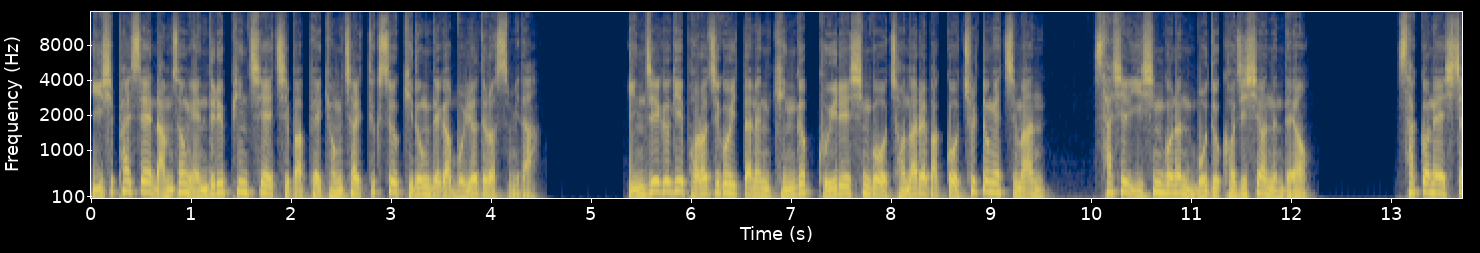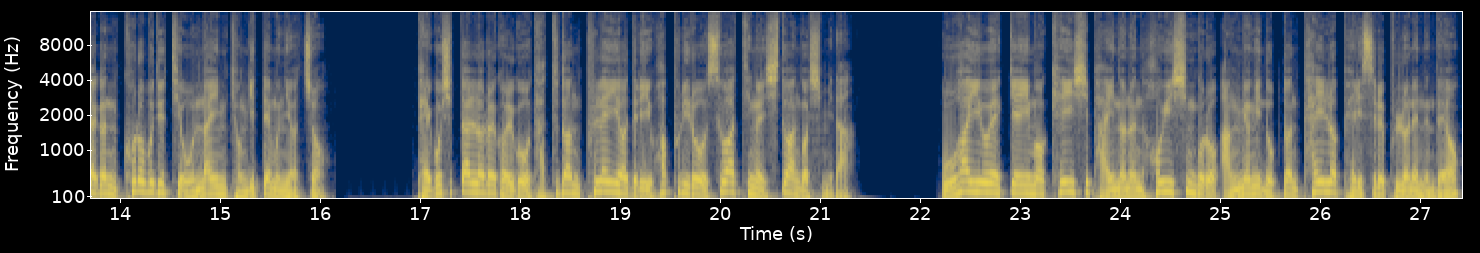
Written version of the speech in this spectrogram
28세 남성 앤드류 핀치의 집 앞에 경찰 특수 기동대가 몰려들었습니다. 인질극이 벌어지고 있다는 긴급 911 신고 전화를 받고 출동했지만 사실 이 신고는 모두 거짓이었는데요. 사건의 시작은 콜 오브 듀티 온라인 경기 때문이었죠. 150달러를 걸고 다투던 플레이어들이 화풀이로 스와팅을 시도한 것입니다. 오하이오의 게이머 케이시 바이너는 허위 신고로 악명이 높던 타일러 베리스를 불러냈는데요.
